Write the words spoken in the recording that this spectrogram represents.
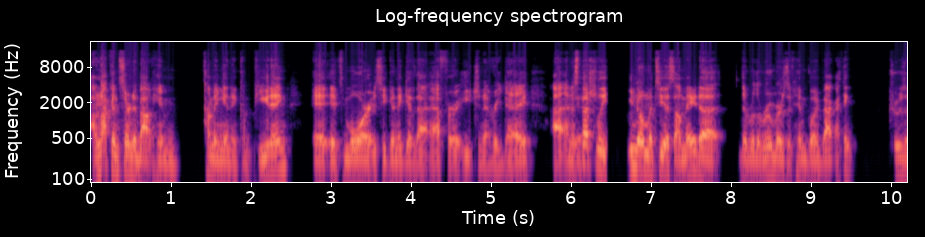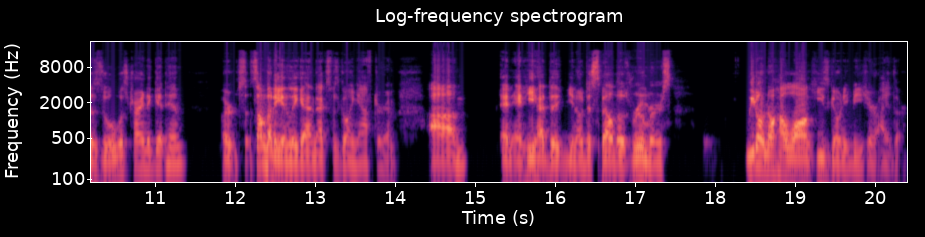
I'm not concerned about him coming in and competing. It's more, is he going to give that effort each and every day? Uh, and especially, you know, Matias Almeyda. there were the rumors of him going back. I think Cruz Azul was trying to get him, or somebody in Liga MX was going after him. Um, and, and he had to, you know, dispel those rumors. We don't know how long he's going to be here either.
